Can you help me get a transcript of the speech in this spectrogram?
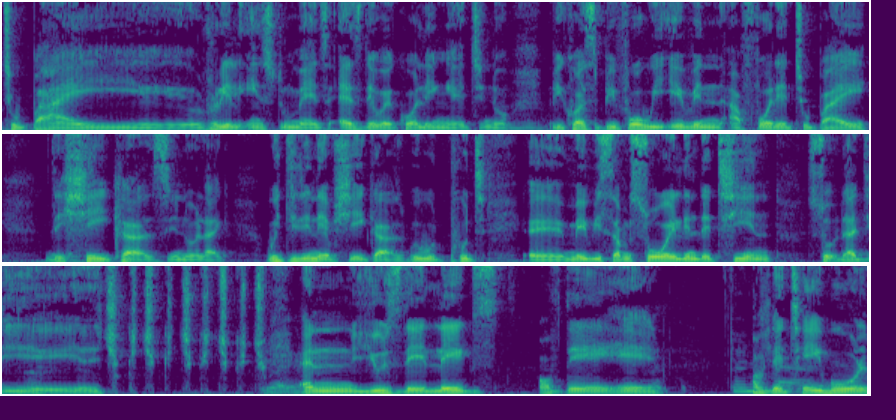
to buy uh, real instruments, as they were calling it, you know. Because before we even afforded to buy the shakers, you know, like we didn't have shakers. We would put uh, maybe some soil in the tin so that uh, and use the legs of the uh, of the table.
